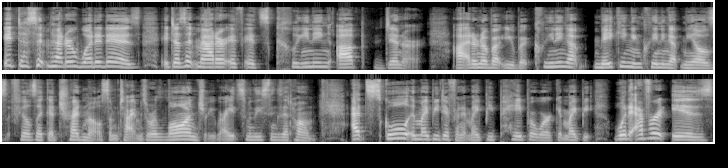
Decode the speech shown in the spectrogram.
it doesn't matter what it is. It doesn't matter if it's cleaning up dinner. Uh, I don't know about you, but cleaning up, making and cleaning up meals feels like a treadmill sometimes, or laundry, right? Some of these things at home. At school, it might be different. It might be paperwork. It might be whatever it is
